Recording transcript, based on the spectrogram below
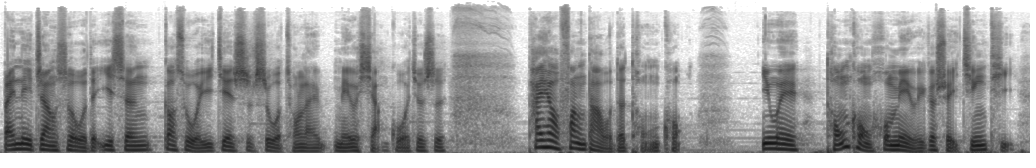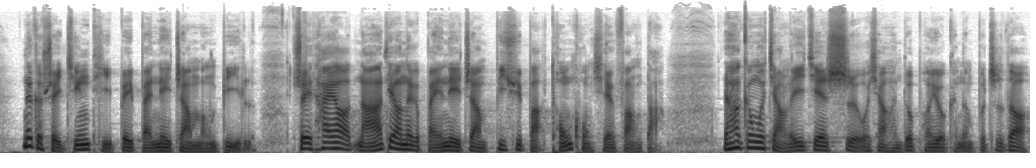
白内障的时候，我的医生告诉我一件事，是我从来没有想过，就是他要放大我的瞳孔，因为瞳孔后面有一个水晶体，那个水晶体被白内障蒙蔽了，所以他要拿掉那个白内障，必须把瞳孔先放大。然后跟我讲了一件事，我想很多朋友可能不知道，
